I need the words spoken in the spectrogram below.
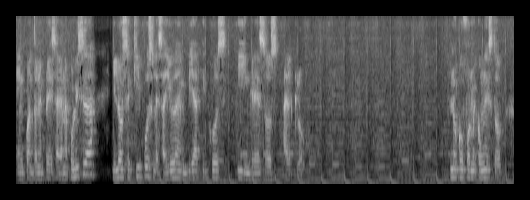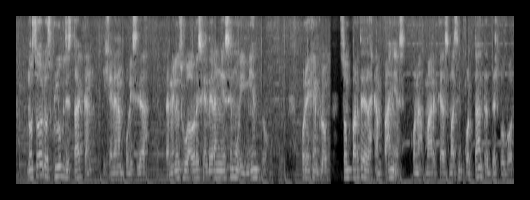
en cuanto a la empresa gana publicidad y los equipos les ayudan en viáticos y ingresos al club. No conforme con esto, no solo los clubes destacan y generan publicidad, también los jugadores generan ese movimiento. Por ejemplo, son parte de las campañas con las marcas más importantes del fútbol.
